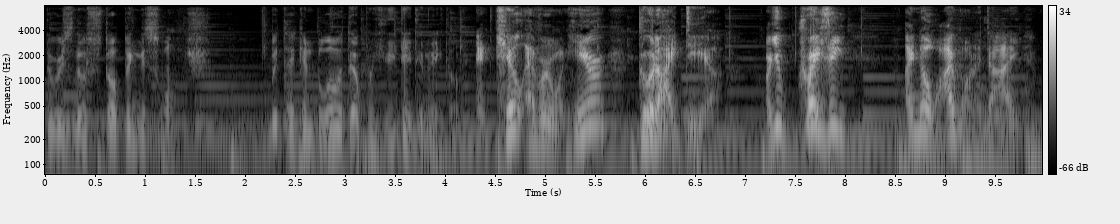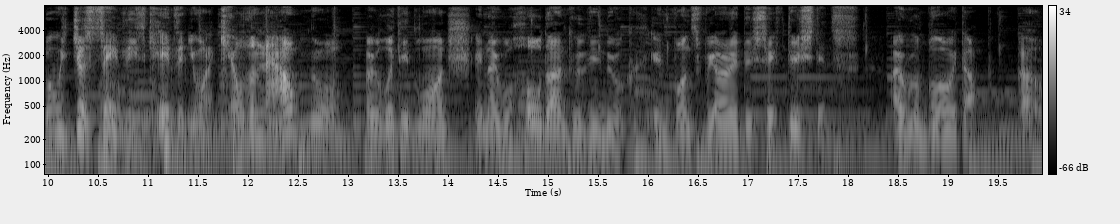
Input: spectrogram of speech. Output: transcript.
There is no stopping this launch, but I can blow it up with the detonator. And kill everyone here? Good idea. Are you crazy? I know I want to die, but we just saved these kids and you want to kill them now? No, I let it launch and I will hold on to the nuke, and once we are at a safe distance, I will blow it up. Oh.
